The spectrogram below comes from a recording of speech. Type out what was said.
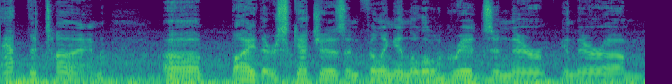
at the time uh, by their sketches and filling in the little grids in their in their um,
